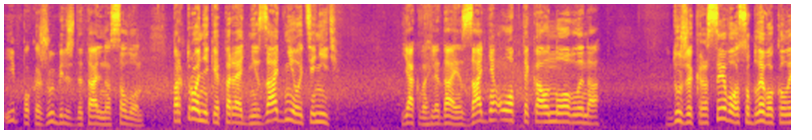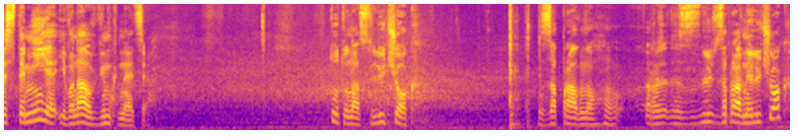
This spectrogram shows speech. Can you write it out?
і покажу більш детально салон. Парктроніки передні, задні. Оцініть, як виглядає задня оптика оновлена. Дуже красиво, особливо коли стемніє і вона ввімкнеться. Тут у нас лючок заправного, заправний лючок.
